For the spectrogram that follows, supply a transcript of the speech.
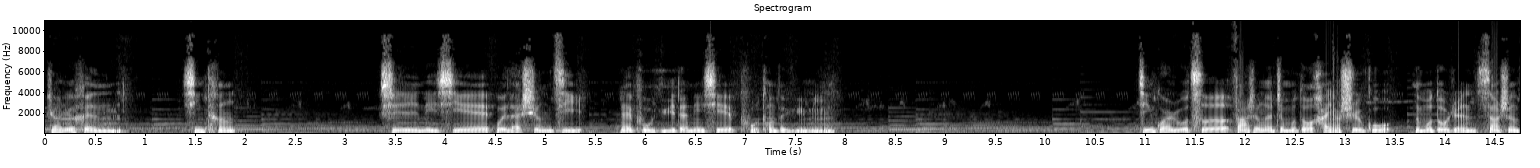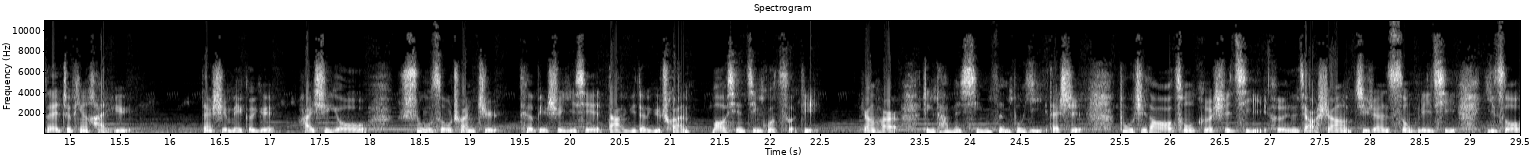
让人很心疼。是那些为了生计来捕鱼的那些普通的渔民。尽管如此，发生了这么多海洋事故，那么多人丧生在这片海域，但是每个月还是有数艘船只，特别是一些打鱼的渔船，冒险经过此地。然而，令他们兴奋不已的是，不知道从何时起，河恩角上居然耸立起一座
